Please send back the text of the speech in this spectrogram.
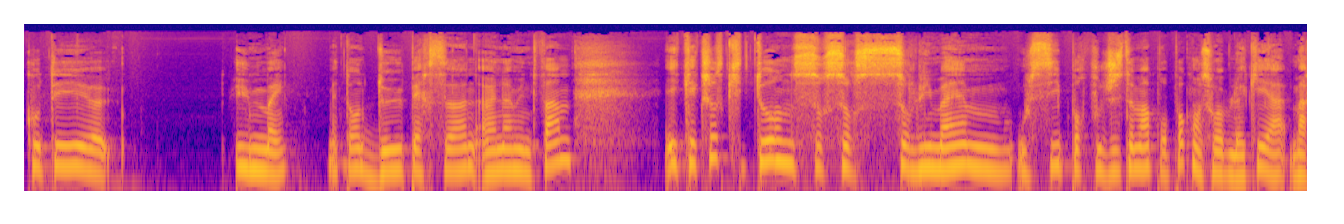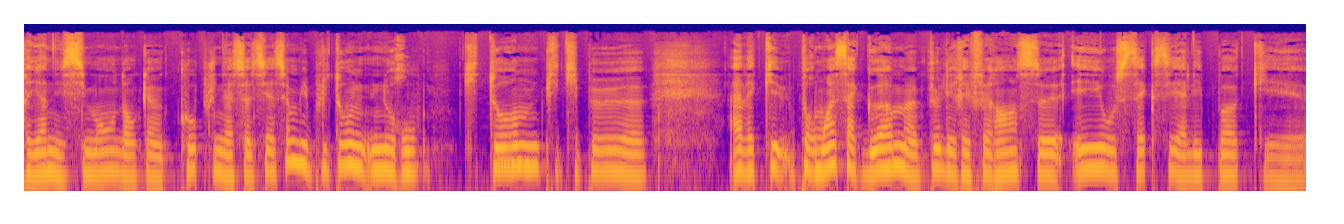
côté humain. Mettons deux personnes, un homme, une femme, et quelque chose qui tourne sur sur sur lui-même aussi pour pour- justement pour pas qu'on soit bloqué à Marianne et Simon, donc un couple, une association, mais plutôt une, une roue qui tourne puis qui peut euh, avec pour moi ça gomme un peu les références euh, et au sexe et à l'époque et euh,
